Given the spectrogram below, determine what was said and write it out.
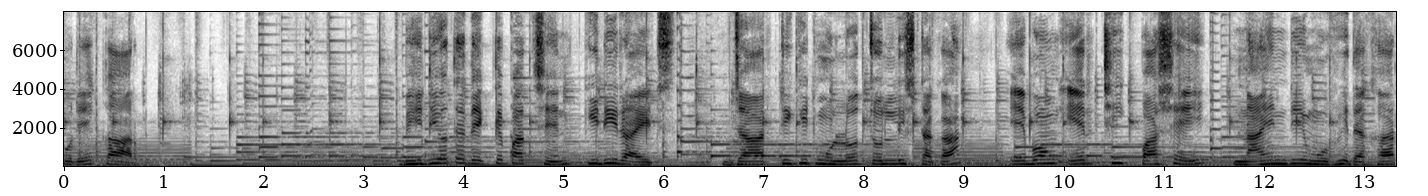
করে কার্প। ভিডিওতে দেখতে পাচ্ছেন কিডি রাইডস, যার টিকিট মূল্য চল্লিশ টাকা এবং এর ঠিক পাশেই নাইন ডি মুভি দেখার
